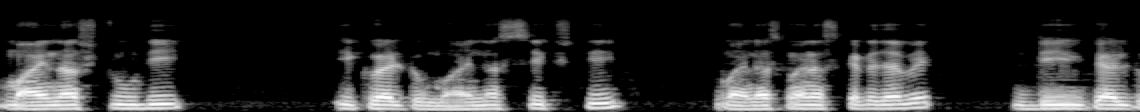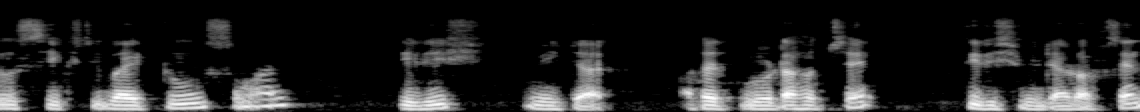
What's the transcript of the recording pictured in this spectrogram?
minus two D equal to minus sixty minus minus কেটে যাবে D equal to sixty by two সমান তিরিশ মিটার। অর্থাৎ পুরোটা হচ্ছে তিরিশ মিটার। অপশন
